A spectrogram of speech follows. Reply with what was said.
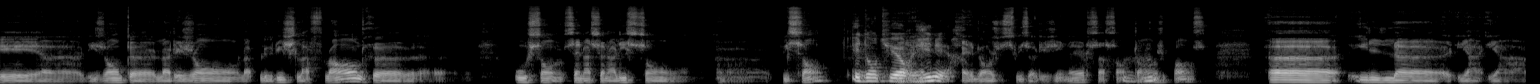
Et euh, disons que la région la plus riche, la Flandre, euh, où sont, ces nationalistes sont euh, puissants, et dont tu es originaire. et dont je suis originaire, ça s'entend, Mhm. je pense. Il, il y a, il y a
